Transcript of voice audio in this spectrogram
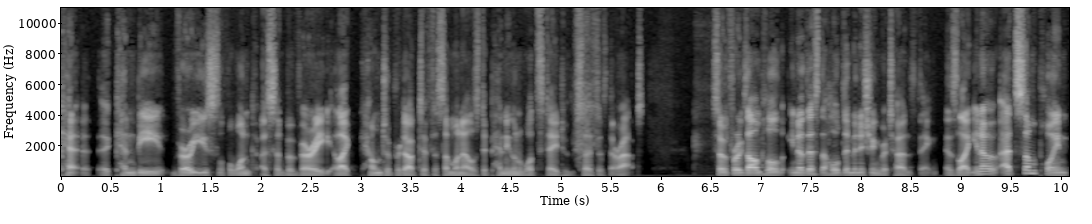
can, uh, can be very useful for one person, but very like counterproductive for someone else, depending on what stage of the process they're at. So, for example, you know, there's the whole diminishing returns thing. It's like, you know, at some point,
